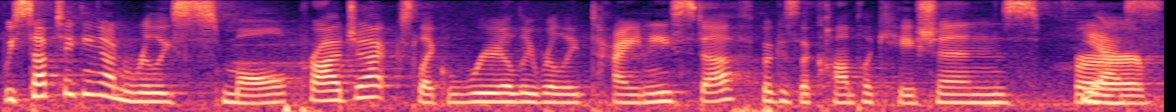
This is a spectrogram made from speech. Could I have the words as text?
we stopped taking on really small projects, like really really tiny stuff because the complications for yes.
